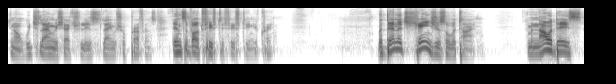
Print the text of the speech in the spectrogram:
you know, which language actually is language of preference. Then it's about 50-50 in Ukraine. But then it changes over time. I mean, nowadays,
